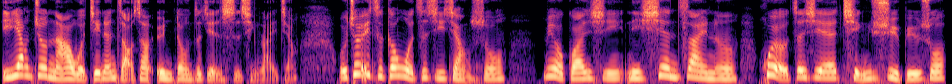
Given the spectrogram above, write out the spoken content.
一样，就拿我今天早上运动这件事情来讲，我就一直跟我自己讲说，没有关系。你现在呢会有这些情绪，比如说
